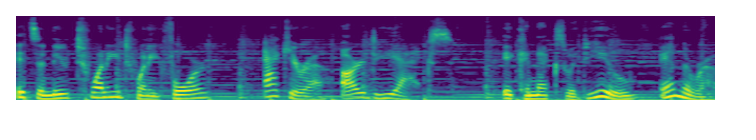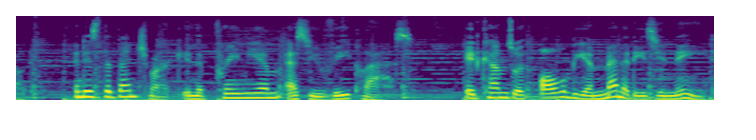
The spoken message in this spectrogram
It's a new 2024 Acura RDX. It connects with you and the road and is the benchmark in the premium SUV class. It comes with all the amenities you need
